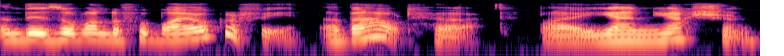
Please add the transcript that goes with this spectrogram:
And there's a wonderful biography about her by Jan Jasion.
